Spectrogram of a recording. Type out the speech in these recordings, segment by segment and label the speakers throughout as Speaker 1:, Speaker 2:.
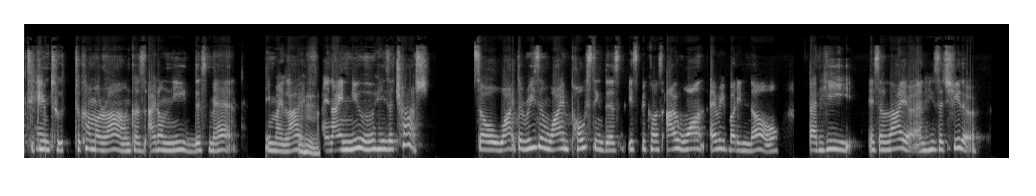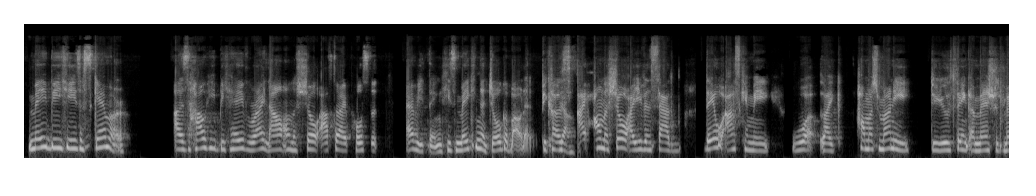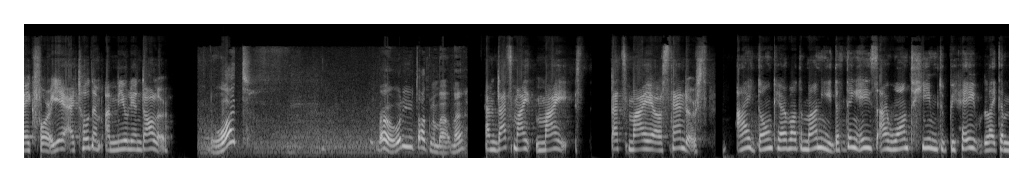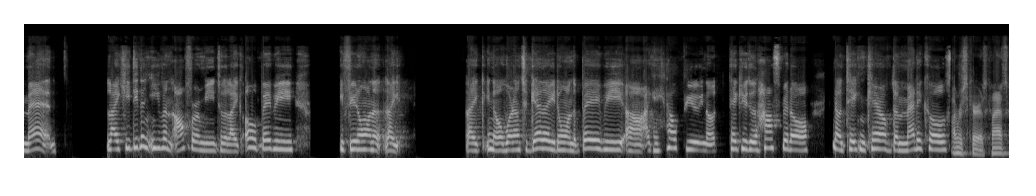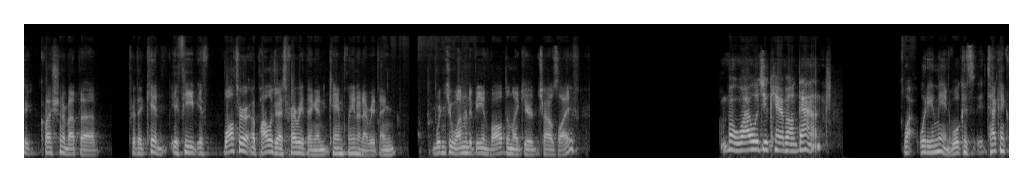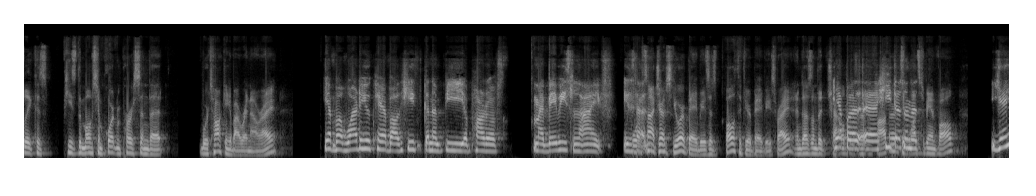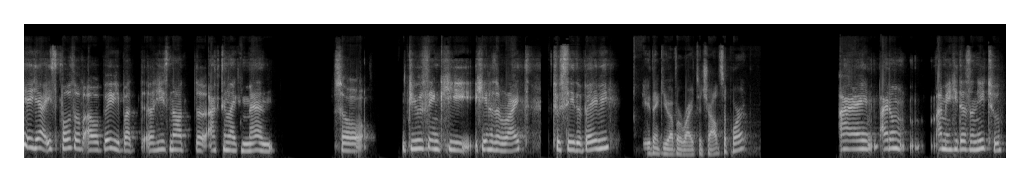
Speaker 1: expect him to to come around because I don't need this man in my life,
Speaker 2: Mhm.
Speaker 1: and I knew he's a trash. So why the reason why I'm posting this is because I want everybody know that he is a liar and he's a cheater. Maybe he's a scammer, as how he behaved right now on the show after I posted everything. He's making a joke about it because
Speaker 2: Yeah.
Speaker 1: I on the show I even said they were asking me what like how much money do you think a man should make for? Yeah, I told them a million dollar.
Speaker 3: What? Bro, what are you talking about, man?
Speaker 1: and that's my my that's my uh, standards i don't care about the money the thing is i want him to behave like a man like he didn't even offer me to like oh baby if you don't want to like like you know we're not together you don't want the baby uh, i can help you you know take you to the hospital you know taking care of the medicals
Speaker 4: I'm just curious. Can I ask a question about the for the kid? If he if Walter apologized for everything and came clean on everything, wouldn't you want him to be involved in like your child's life?
Speaker 1: but why would you care about that
Speaker 4: What What do you mean? Well, because technically, because he's the most important person that we're talking about right now, right?
Speaker 1: Yeah but why do you care about he's gonna be a part of my baby's life is
Speaker 4: Well,
Speaker 1: that
Speaker 4: it's not just your babies; it's both of your babies, right? And doesn't the child yeah, but,
Speaker 1: uh, he doesn't-
Speaker 4: wants to be involved?
Speaker 1: Yeah, yeah, yeah. It's both of our baby, but uh, he's not uh, acting like man. So, do you think he he has a right to see the baby?
Speaker 4: Do you think you have a right to child support?
Speaker 1: I I don't. I mean, he doesn't need to.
